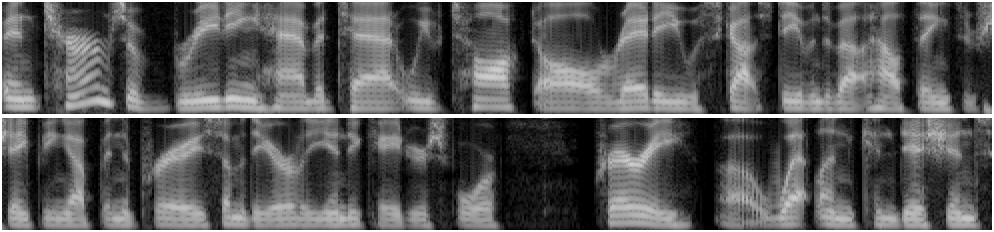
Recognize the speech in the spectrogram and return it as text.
in terms of breeding habitat, we've talked already with Scott Stephens about how things are shaping up in the prairie, some of the early indicators for prairie uh, wetland conditions.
